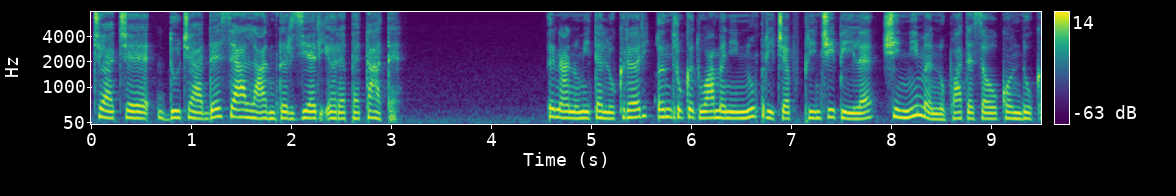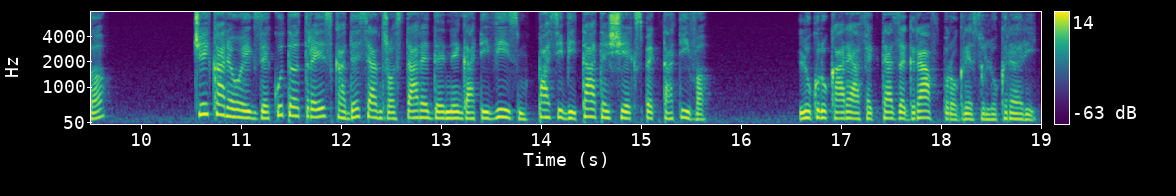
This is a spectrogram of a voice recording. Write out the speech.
ceea ce duce adesea la întârzieri repetate. În anumite lucrări, întrucât oamenii nu pricep principiile și nimeni nu poate să o conducă, cei care o execută trăiesc adesea într-o stare de negativism, pasivitate și expectativă, lucru care afectează grav progresul lucrării.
